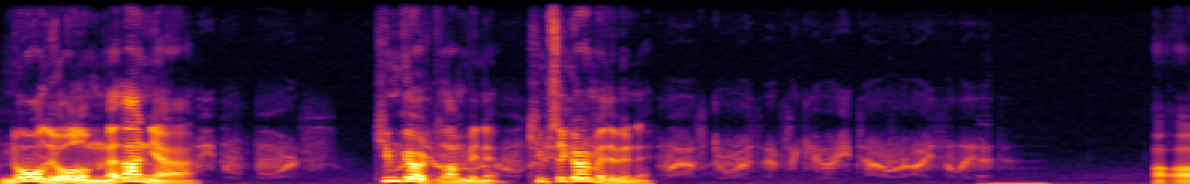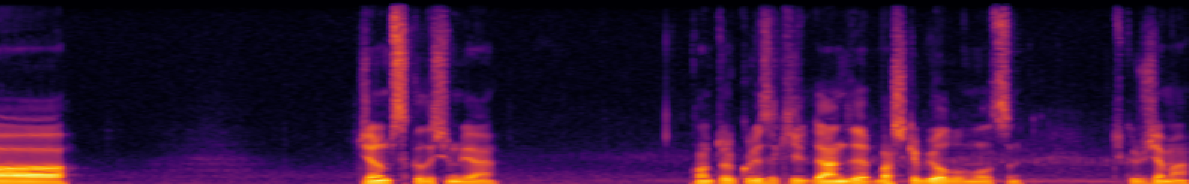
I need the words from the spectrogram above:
Ne oluyor oğlum? Neden ya? Kim gördü lan beni? Kimse görmedi beni. Aa. Canım sıkıldı şimdi ya. Kontrol kulesi kilitlendi. Başka bir yol bulmalısın. Tüküreceğim ha.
